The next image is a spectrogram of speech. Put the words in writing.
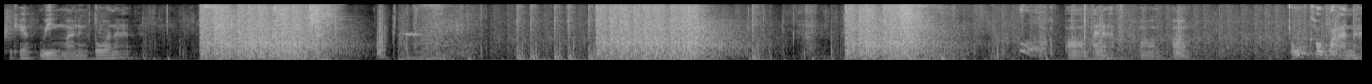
โอเคครับวิ่งมาหนึ่งตัวนะฮะ อ้อมไปนะฮะ อ้อมอ้อมจู๊ เข้าบ้านนะ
